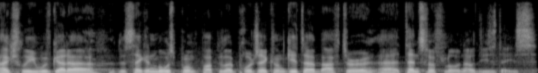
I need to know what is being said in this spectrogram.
Actually, we've got a, the second most popular project on GitHub after uh, TensorFlow now these days.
